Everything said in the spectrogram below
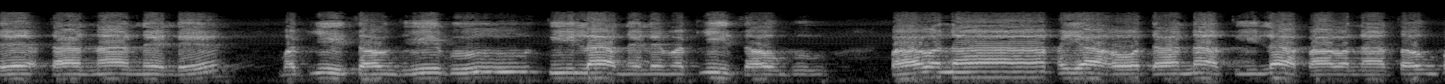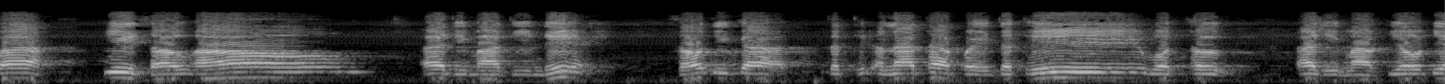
တဲ့ဒါနာနဲ့လည်းမပြည့်စုံသေးဘူးသီလနဲ့လည်းမပြည့်စုံဘူးဘာဝနာဖယဟောဒါနသီလဘာဝနာ၃ပါးပြည့်စုံအောင်အဲ့ဒီမှာဒီနေ့သောတိကသတိအနာထပိတတိဝတ္ထုအဲ့ဒီမှာပြောပြ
